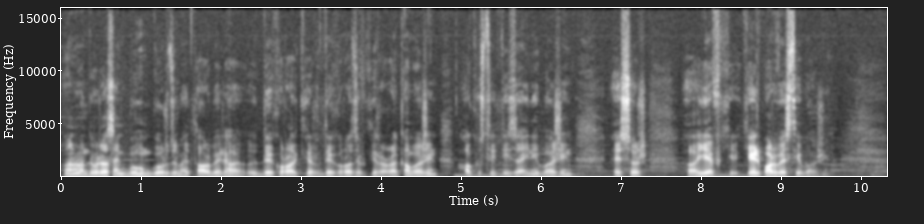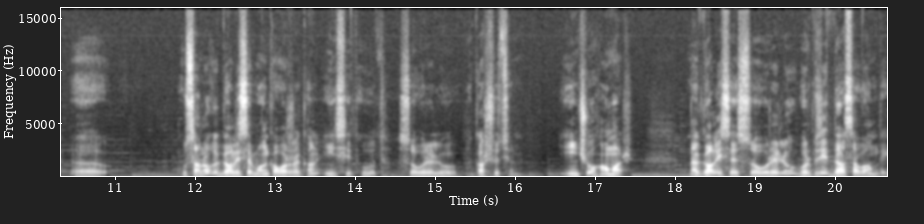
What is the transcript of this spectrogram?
Մանավանդ որ ասենք բուհում գործում է տարբեր հա, դեկորատիվ դեկորատիվ կիրառական բաժին, հագուստի դիզայնի բաժին, այսօր եւ կերպարվեստի բաժին։ Ուսանողը գալիս է մանկավարժական ինստիտուտ սովորելու նկարչություն։ Ինչու համար։ Նա գալիս է սովորելու, որպեսզի դասավանդի։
